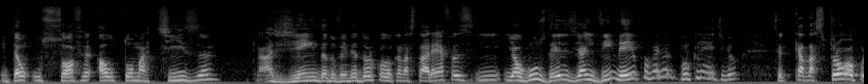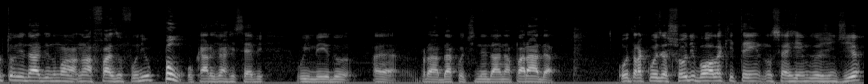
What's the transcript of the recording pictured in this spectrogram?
Então o software automatiza agenda do vendedor, colocando as tarefas e, e alguns deles já envia e-mail para o cliente, viu? Você cadastrou a oportunidade numa, numa fase do funil, pum, o cara já recebe o e-mail é, para dar continuidade na parada. Outra coisa show de bola que tem nos CRMs hoje em dia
